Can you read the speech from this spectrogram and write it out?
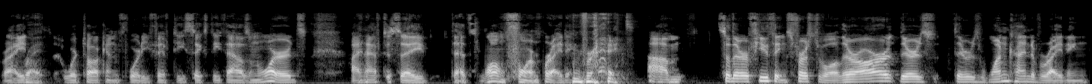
right? Right. So we're talking 40, 50, 60,000 words. I'd have to say that's long form writing. Right. Um, so there are a few things. First of all, there are there's there's one kind of writing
